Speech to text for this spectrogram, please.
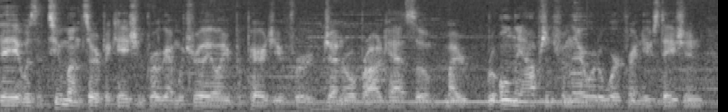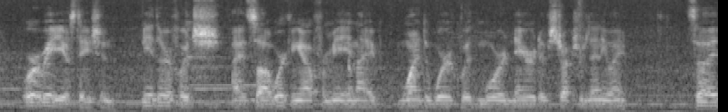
it was a two month certification program which really only prepared you for general broadcast. So my only options from there were to work for a news station or a radio station, neither of which I saw working out for me and I wanted to work with more narrative structures anyway. So I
